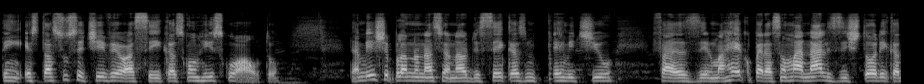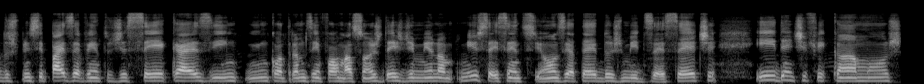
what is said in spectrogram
tem, está suscetível a secas com risco alto. Também este Plano Nacional de Secas me permitiu fazer uma recuperação, uma análise histórica dos principais eventos de secas e encontramos informações desde 1611 até 2017 e identificamos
